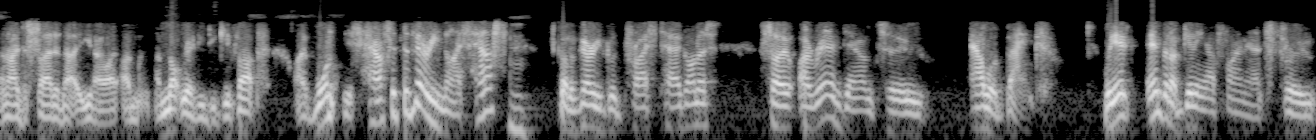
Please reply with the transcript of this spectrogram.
and I decided, uh, you know, I, I'm, I'm not ready to give up. I want this house. It's a very nice house. It's got a very good price tag on it. So I ran down to our bank. We ended up getting our finance through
